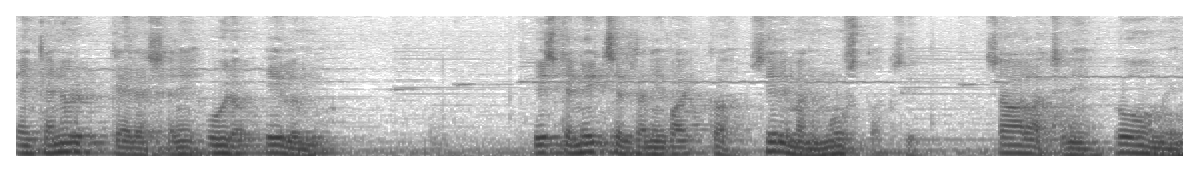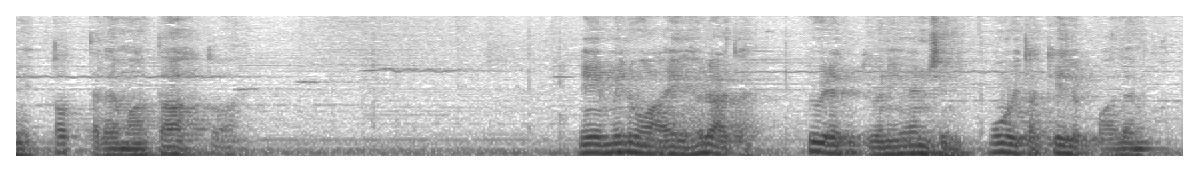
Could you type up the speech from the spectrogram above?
enkä nyrkkeillessäni huido ilmaa. Isken itseltäni vaikka silmän mustaksi, saadakseni ruumiini tottelemaan tahtoa. Niin minua ei hylätä pyydettyäni ensin muita kilpailemaan.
